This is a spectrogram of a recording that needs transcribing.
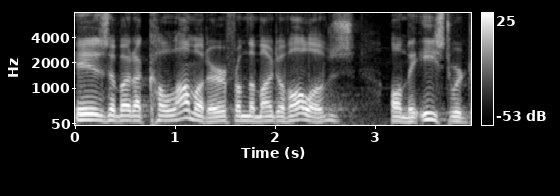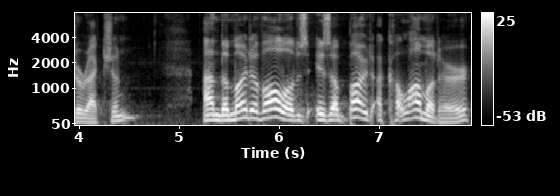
is about a kilometer from the Mount of Olives on the eastward direction, and the Mount of Olives is about a kilometer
